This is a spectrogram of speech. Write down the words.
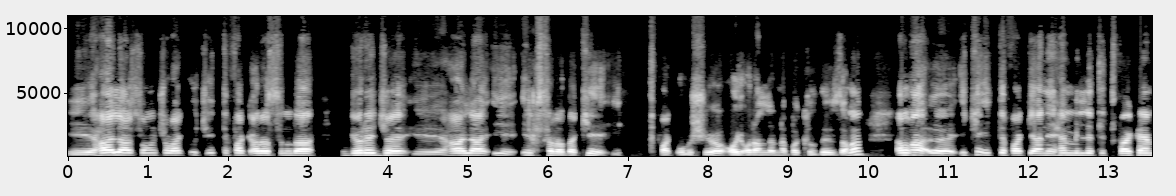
e, hala sonuç olarak üç ittifak arasında görece e, hala e, ilk sıradaki ittifak oluşuyor oy oranlarına bakıldığı zaman. Ama e, iki ittifak yani hem Millet İttifakı hem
